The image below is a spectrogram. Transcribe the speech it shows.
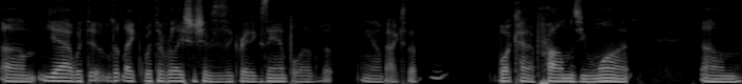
um yeah with the like with the relationships is a great example of the you know back to the what kind of problems you want um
